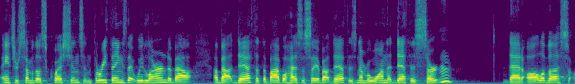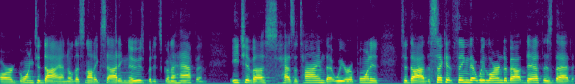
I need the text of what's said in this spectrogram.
answered some of those questions. And three things that we learned about, about death that the Bible has to say about death is number one, that death is certain, that all of us are going to die. I know that's not exciting news, but it's going to happen. Each of us has a time that we are appointed to die. The second thing that we learned about death is that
